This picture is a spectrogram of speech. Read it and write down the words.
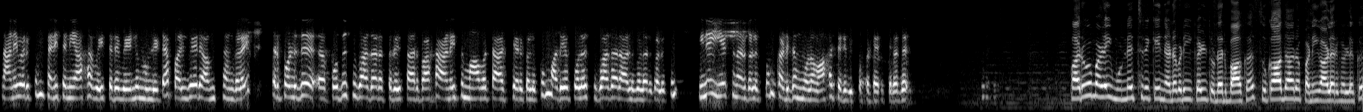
அனைவருக்கும் தனித்தனியாக வைத்திட வேண்டும் உள்ளிட்ட பல்வேறு அம்சங்களை தற்பொழுது பொது சுகாதாரத்துறை சார்பாக அனைத்து மாவட்ட ஆட்சியர்களுக்கும் அதே போல சுகாதார அலுவலர்களுக்கும் இணை இயக்குநர்களுக்கும் கடிதம் மூலமாக தெரிவிக்கப்பட்டிருக்கிறது. பருவமழை முன்னெச்சரிக்கை நடவடிக்கைகள் தொடர்பாக சுகாதார பணியாளர்களுக்கு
